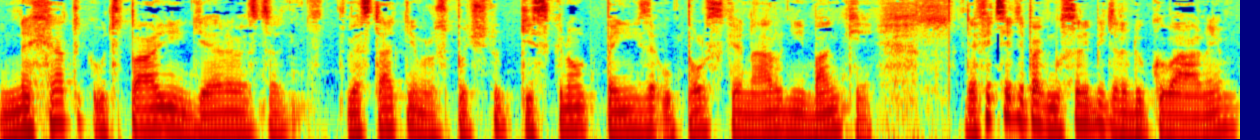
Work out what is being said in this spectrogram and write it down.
nechat k ucpání děr ve státním rozpočtu tisknout peníze u Polské národní banky. Deficity pak musely být redukovány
